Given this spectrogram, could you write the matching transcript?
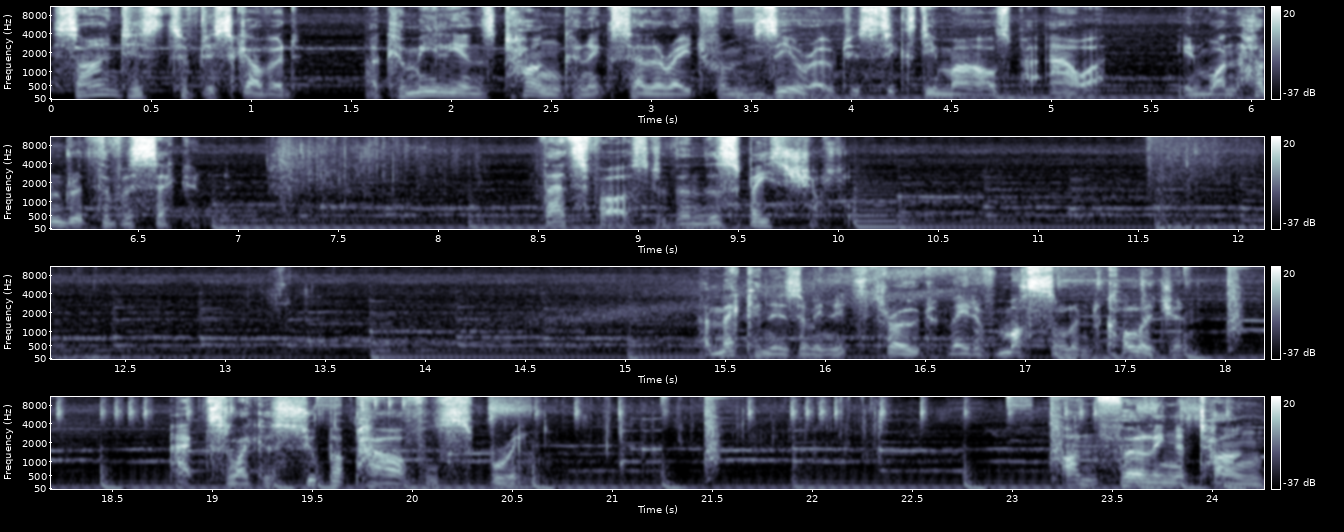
Scientists have discovered a chameleon's tongue can accelerate from zero to 60 miles per hour in one hundredth of a second. That's faster than the space shuttle. A mechanism in its throat made of muscle and collagen acts like a super powerful spring, unfurling a tongue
